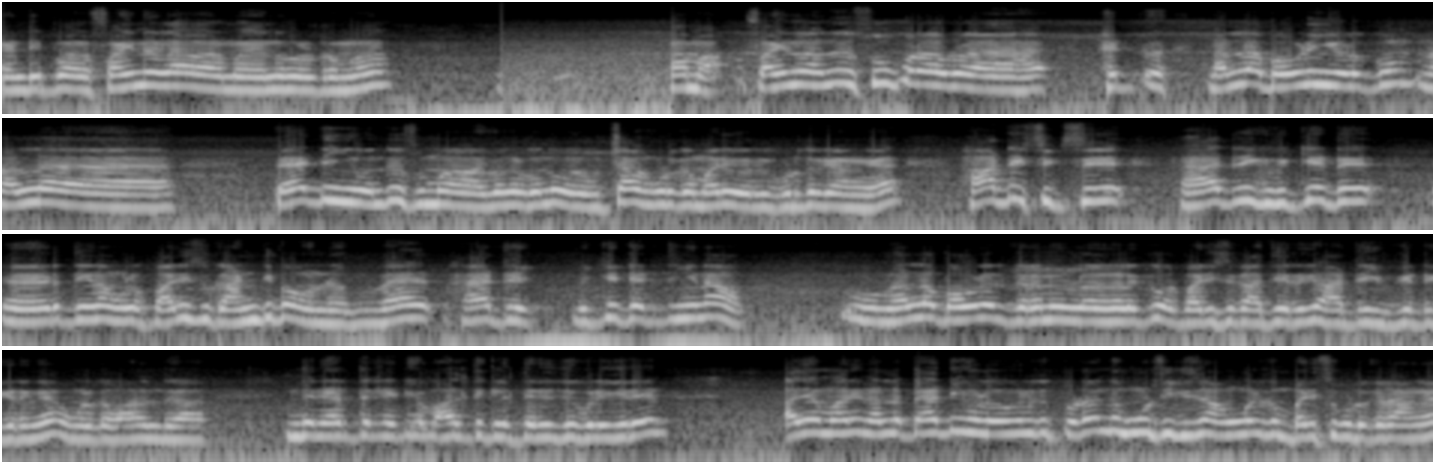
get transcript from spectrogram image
கண்டிப்பாக ஃபைனலாக நம்ம என்ன சொல்கிறோம்னா ஆமாம் ஃபைனலாக வந்து சூப்பராக ஒரு ஹெட் நல்ல பவுலிங்களுக்கும் நல்ல பேட்டிங் வந்து சும்மா இவங்களுக்கு வந்து ஒரு உற்சாகம் கொடுக்க மாதிரி ஒரு கொடுத்துருக்காங்க. ஹாட்ரிக் சிக்ஸு ஹேட்ரிக் விக்கெட்டு எடுத்தீங்கன்னா உங்களுக்கு பரிசு கண்டிப்பாக ஒன்று வே ஹேட்ரிக் விக்கெட் எடுத்தீங்கன்னா நல்ல பவுலர் திறமை உள்ளவங்களுக்கு ஒரு பரிசு காத்திருக்கு. ஹாட்ரிக் விக்கெட் கிடைங்க. உங்களுக்கு வாழ்ந்து இந்த நேரத்தில் வாழ்த்துக்களை தெரிவித்துக் கொள்கிறேன். அதே மாதிரி நல்ல பேட்டிங் உள்ளவங்களுக்கு தொடர்ந்து மூணு சிக்ஸ் அவங்களுக்கும் பரிசு கொடுக்குறாங்க.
